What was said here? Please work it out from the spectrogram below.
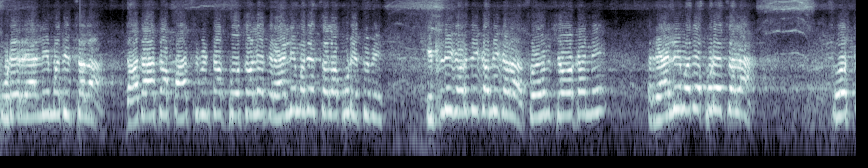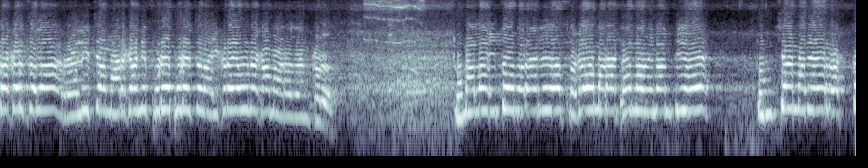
पुढे रॅलीमध्ये चला. दादा आता पाच मिनिटात पोहोचवलेत. रॅलीमध्ये चला पुढे तुम्ही. इथली गर्दी कमी करा. स्वयंसेवकांनी रॅलीमध्ये पुढे चला. पोस्टाकडे चला रॅलीच्या मार्गाने पुढे पुढे चला. इकडे येऊ नका महाराजांकडे. तुम्हाला इथं उभं राहिलेल्या सगळ्या मराठ्यांना विनंती आहे तुमच्यामध्ये रक्त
